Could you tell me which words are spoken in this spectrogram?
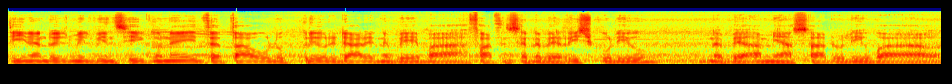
tina 2025 ne ita tau lu prioridade ne be ba fatin ser ne be risco liu. Ne be ameaçado liu ba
